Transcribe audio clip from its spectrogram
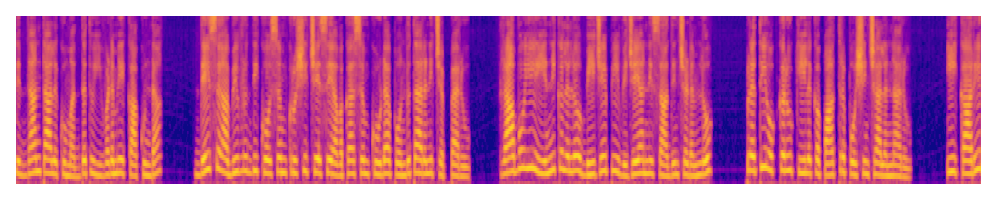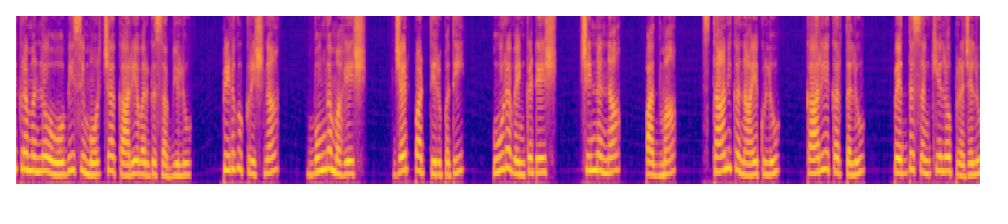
సిద్ధాంతాలకు మద్దతు ఇవ్వడమే కాకుండా దేశ అభివృద్ధి కోసం కృషి చేసే అవకాశం కూడా పొందుతారని చెప్పారు. రాబోయే ఎన్నికలలో బీజేపీ విజయాన్ని సాధించడంలో ప్రతి ఒక్కరూ కీలక పాత్ర పోషించాలన్నారు. ఈ కార్యక్రమంలో ఓబీసీ మోర్చా కార్యవర్గ సభ్యులు పిడుగు కృష్ణ బుంగ మహేష్ జట్పట్ తిరుపతి ఊర వెంకటేష్ చిన్నన్న పద్మ స్థానిక నాయకులు కార్యకర్తలు పెద్ద సంఖ్యలో ప్రజలు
